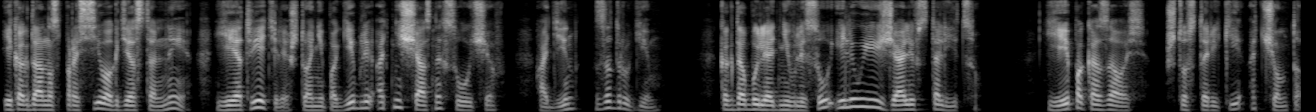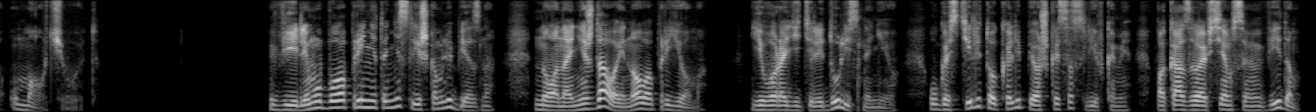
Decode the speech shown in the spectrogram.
И когда она спросила, где остальные, ей ответили, что они погибли от несчастных случаев, один за другим. Когда были одни в лесу или уезжали в столицу. Ей показалось, что старики о чем-то умалчивают. Вильяму было принято не слишком любезно, но она не ждала иного приема. Его родители дулись на нее, угостили только лепешкой со сливками, показывая всем своим видом,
